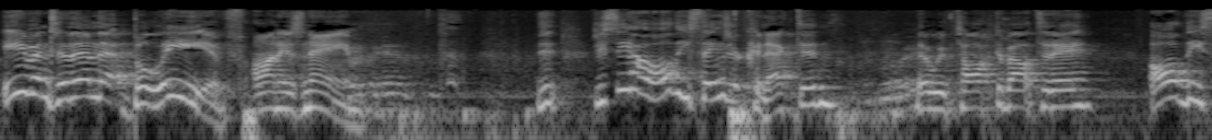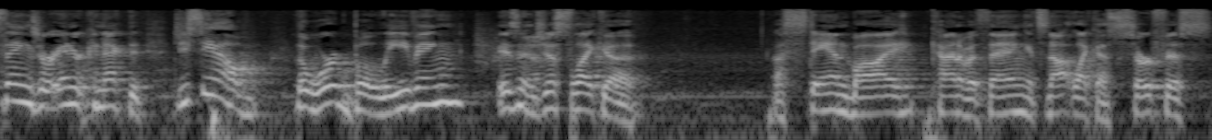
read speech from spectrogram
even to them that believe on his name. Do you see how all these things are connected that we've talked about today? All these things are interconnected. Do you see how the word believing isn't just like a a standby kind of a thing? It's not like a surface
